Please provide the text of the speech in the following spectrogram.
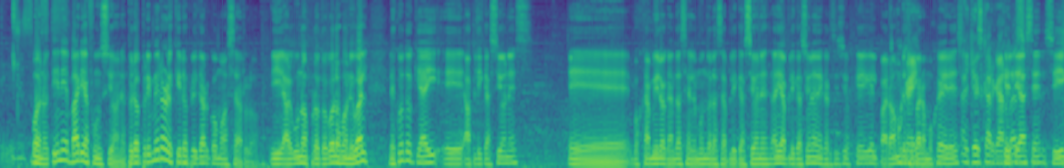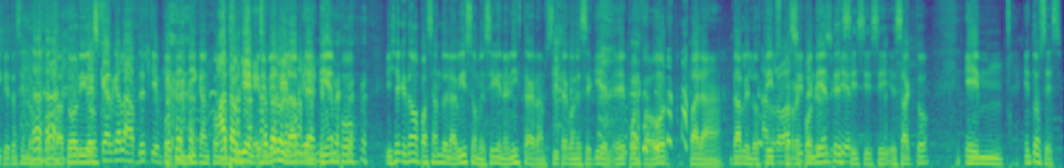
Bueno, tiene varias funciones, pero primero les quiero explicar cómo hacerlo. Y algunos protocolos, bueno, igual les cuento que hay eh, aplicaciones, eh, vos Camilo que andás en el mundo de las aplicaciones, hay aplicaciones de ejercicios Kegel para hombres y para mujeres. Hay que Que descargarlas. te hacen, sí, que te hacen los recordatorios. Descarga la app del tiempo. que te indican cómo Ah, hacer también, esa también, la app del tiempo. Y ya que estamos pasando el aviso, me siguen en Instagram, cita con Ezequiel, eh, por favor, para darle los tips Arroba correspondientes. Sí, sí, sí, exacto. Em, entonces,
